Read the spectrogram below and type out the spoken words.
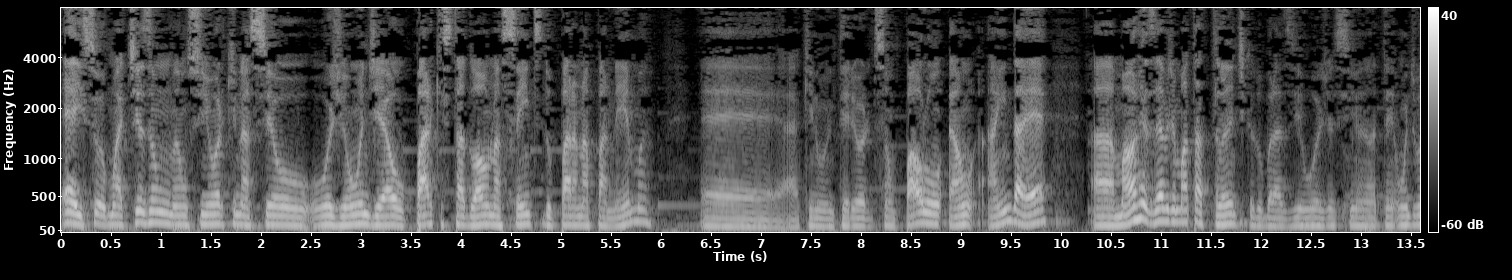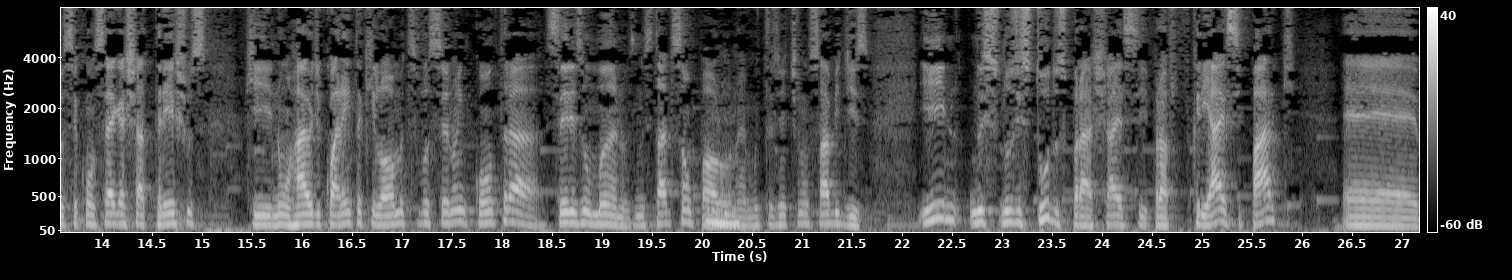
é isso, o Matias é um, é um senhor que nasceu hoje onde é o Parque Estadual Nascentes do Paranapanema, é, aqui no interior de São Paulo. É um- ainda é a maior reserva de Mata Atlântica do Brasil hoje, assim, onde você consegue achar trechos que num raio de 40 quilômetros você não encontra seres humanos no estado de São Paulo, né? Muita gente não sabe disso. E nos, nos estudos para achar esse, para criar esse parque, é,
